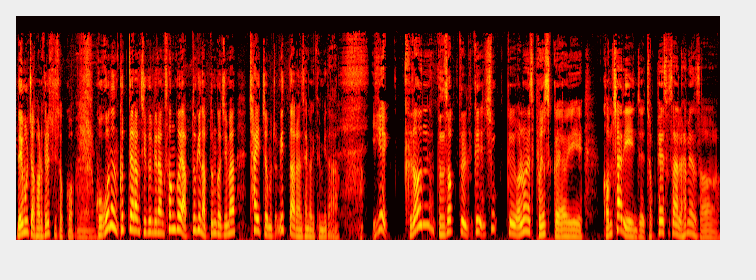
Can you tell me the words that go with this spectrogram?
뇌물죄가 바로 될 수 있었고 예. 그거는 그때랑 지금이랑 선거에 앞두긴 앞둔 거지만 차이점은 좀 있다라는 생각이 듭니다. 이게 그런 분석들 그, 심- 그 언론에서 보셨을 거예요. 이 검찰이 이제 적폐 수사를 하면서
